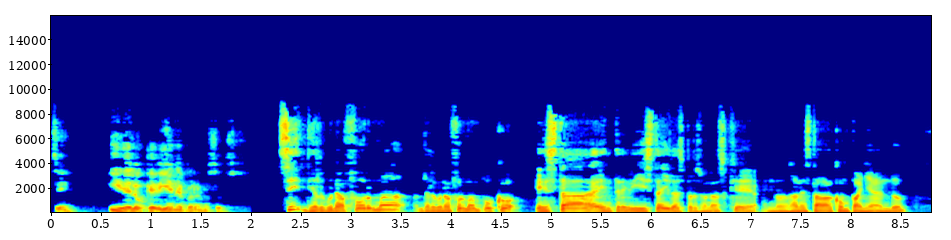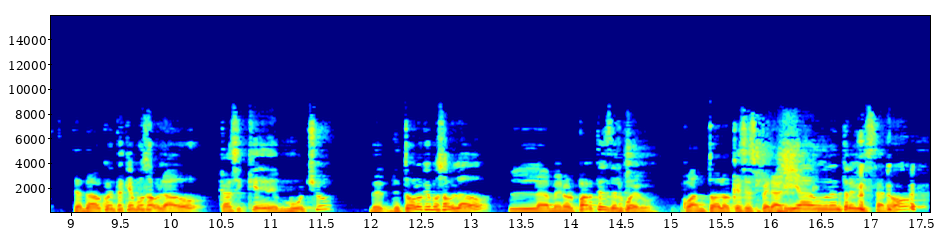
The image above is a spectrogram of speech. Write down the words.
¿sí? Y de lo que viene para nosotros. Sí, de alguna forma, de alguna forma un poco esta entrevista y las personas que nos han estado acompañando, se han dado cuenta que hemos hablado casi que de mucho, de, de todo lo que hemos hablado, la menor parte es del juego. Cuanto a lo que se esperaría de una entrevista, ¿no?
